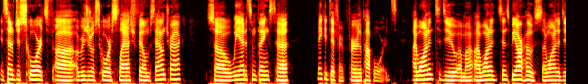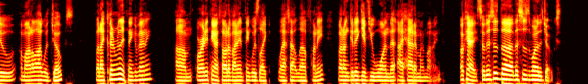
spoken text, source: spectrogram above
instead of just score, it's uh, original score slash film soundtrack. So we added some things to make it different for the Pop Awards. I wanted to do a mon- I wanted since we are hosts, I wanted to do a monologue with jokes, but I couldn't really think of any. Um, or anything I thought of I didn't think was like laugh out loud funny, but I'm gonna give you one that I had in my mind. Okay, so this is the this is one of the jokes.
